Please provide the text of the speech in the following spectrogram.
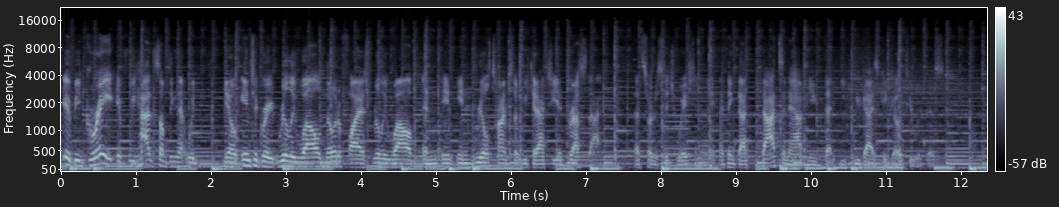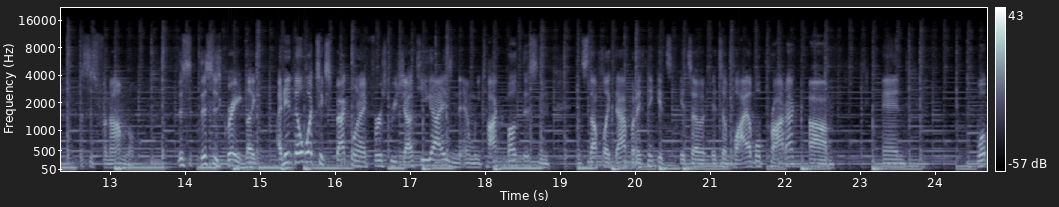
it'd be great if we had something that would you know integrate really well, notify us really well, and in, in real time so that we could actually address that that sort of situation. I, I think that that's an avenue that you, guys could go to with this. This is phenomenal. This this is great. Like I didn't know what to expect when I first reached out to you guys and, and we talked about this and, and stuff like that. But I think it's it's a it's a viable product. Um, and we'll,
